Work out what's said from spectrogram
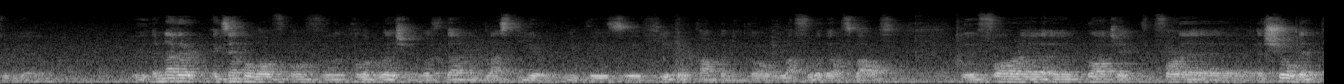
to the other. Uh, another example of, of uh, collaboration was done last year with this theater company called La Fura dels Baus for a, a, project, for a, a show that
